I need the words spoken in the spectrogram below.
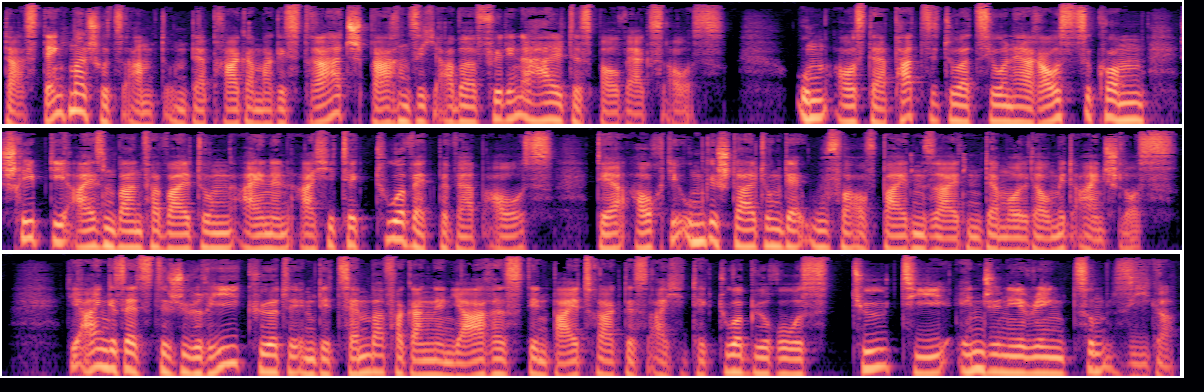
Das Denkmalschutzamt und der Prager Magistrat sprachen sich aber für den Erhalt des Bauwerks aus. Um aus der Pattsituation herauszukommen, schrieb die Eisenbahnverwaltung einen Architekturwettbewerb aus, der auch die Umgestaltung der Ufer auf beiden Seiten der Moldau mit einschloss. Die eingesetzte Jury kürte im Dezember vergangenen Jahres den Beitrag des Architekturbüros 2T Engineering zum Sieger.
